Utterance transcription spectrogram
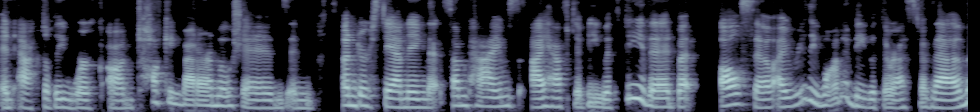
and actively work on talking about our emotions and understanding that sometimes I have to be with David, but also I really want to be with the rest of them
